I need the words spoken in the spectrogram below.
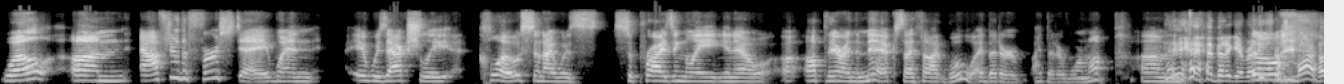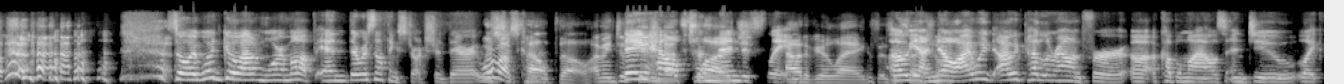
Well, um, after the first day, when it was actually close and I was surprisingly, you know, uh, up there in the mix, I thought, whoa, I better, I better warm up. Um, yeah, I better get ready so, for tomorrow. so I would go out and warm up, and there was nothing structured there. It warm was just help, of, though. I mean, just they help tremendously out of your legs. oh essential. yeah, no, I would, I would pedal around for uh, a couple miles and do like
